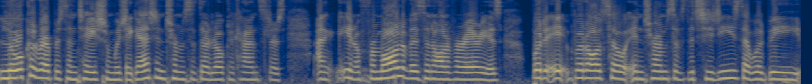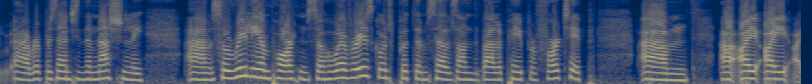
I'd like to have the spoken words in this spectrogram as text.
local representation which they get in terms of their local councillors and you know from all of us in all of our areas but it, but also in terms of the TDs that will be uh, representing them nationally. Um, so really important. So whoever is going to put themselves on the ballot paper for tip um, I, I, I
